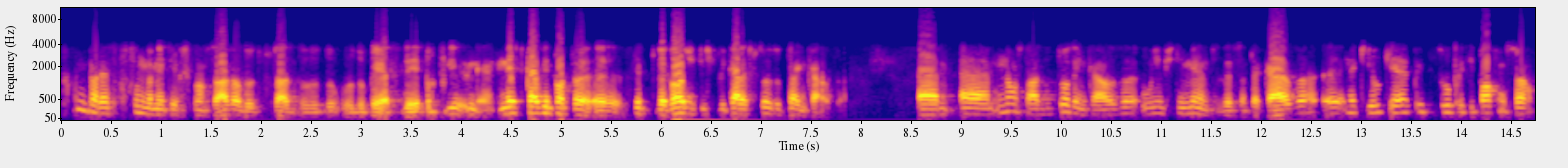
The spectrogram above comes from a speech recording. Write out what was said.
porque me parece profundamente irresponsável do deputado do, do, do PSD, porque neste caso importa uh, ser pedagógico e explicar às pessoas o que está em causa. Não está de todo em causa o investimento da Santa Casa naquilo que é a sua principal função,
